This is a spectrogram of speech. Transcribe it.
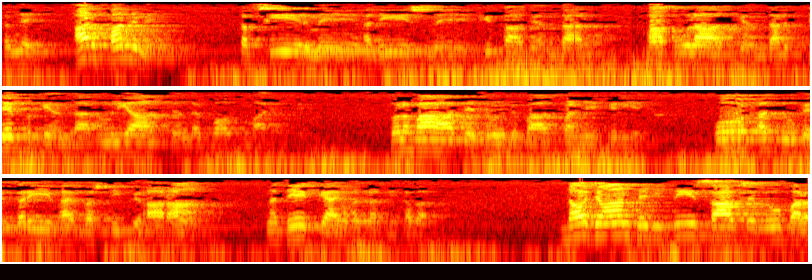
سمجھے؟ ہر فن میں تفسیر میں، حدیث میں، فقہ کے اندر، معقولات کے اندر، طب کے اندر، عملیات کے اندر بہت ماہر تھے۔ طلباء آتے تھے ان کے پاس پڑھنے کے لیے۔ کوٹ ادو کے قریب ہے، بستی پہاران میں دیکھ کے آئے حضرت کی خبر۔ نوجوان تھے جی تیس سال سے اوپر،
